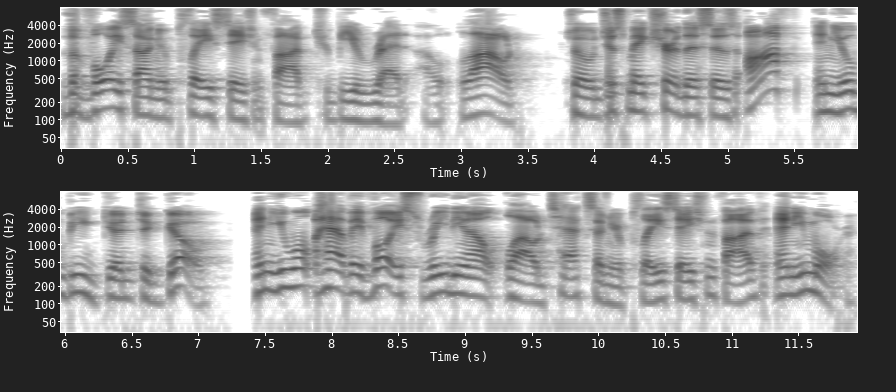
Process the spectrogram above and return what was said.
the voice on your PlayStation 5 to be read out loud. So just make sure this is off and you'll be good to go. And you won't have a voice reading out loud text on your PlayStation 5 anymore.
